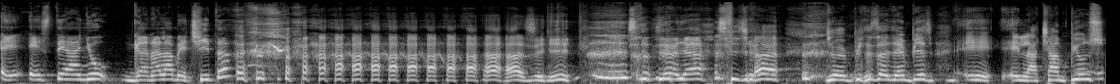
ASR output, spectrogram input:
Eh, este año gana la mechita. sí. Ya, ya. Sí, ya, ya empieza, ya empieza. Eh, en la Champions,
